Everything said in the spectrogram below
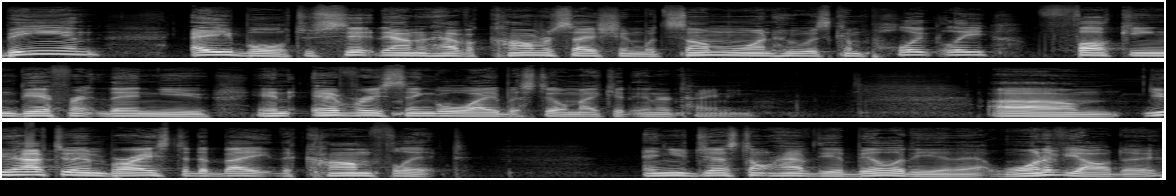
being able to sit down and have a conversation with someone who is completely fucking different than you in every single way, but still make it entertaining. Um, you have to embrace the debate, the conflict, and you just don't have the ability of that. One of y'all do.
